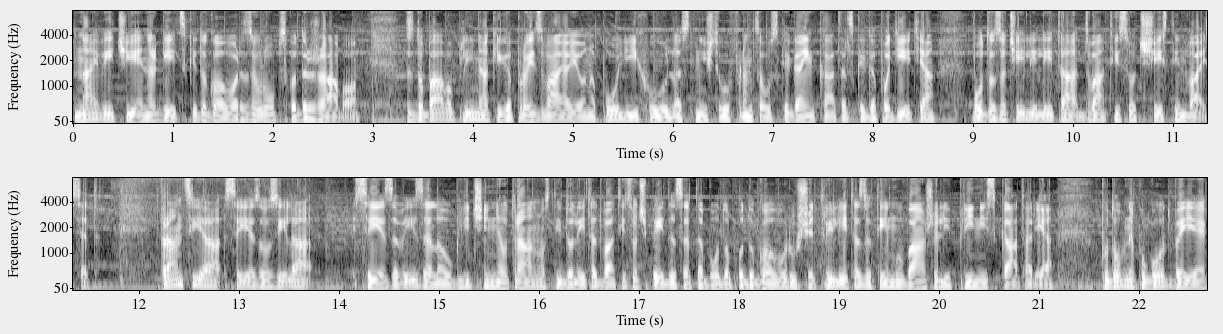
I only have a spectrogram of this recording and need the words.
največji energetski dogovor z evropsko državo. Z dobavo plina, ki ga proizvajajo na poljih v lastništvu francoskega in katarskega podjetja, bodo začeli leta 2026. Francija se je zauzela se je zavezala oglični neutralnosti do leta 2050, da bodo po dogovoru še tri leta zatem uvažali plin iz Katarja. Podobne pogodbe je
